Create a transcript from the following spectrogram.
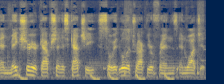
and make sure your caption is catchy so it will attract your friends and watch it.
